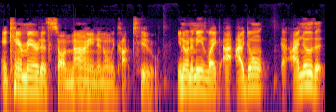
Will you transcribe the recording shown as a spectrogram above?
And Cam Meredith saw nine and only caught two. You know what I mean? Like, I, I don't, I know that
